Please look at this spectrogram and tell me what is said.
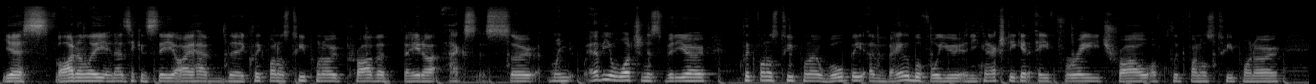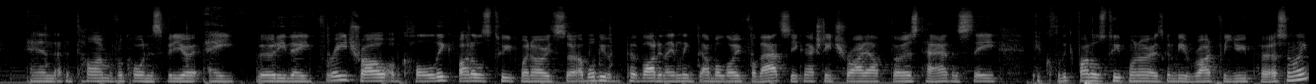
Yes, finally, and as you can see, I have the ClickFunnels 2.0 private beta access. So whenever you're watching this video, ClickFunnels 2.0 will be available for you and you can actually get a free trial of ClickFunnels 2.0 and at the time of recording this video, a 30-day free trial of ClickFunnels 2.0. So I will be providing a link down below for that so you can actually try it out firsthand and see if ClickFunnels 2.0 is going to be right for you personally.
